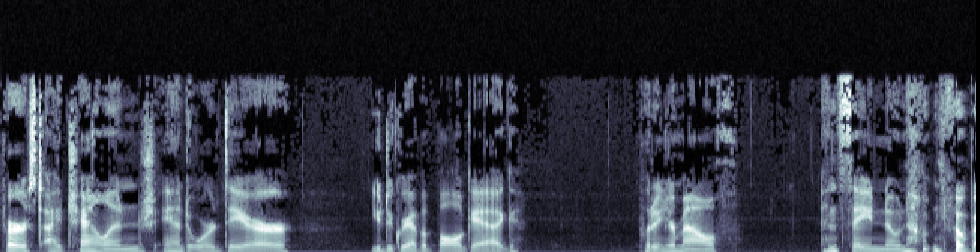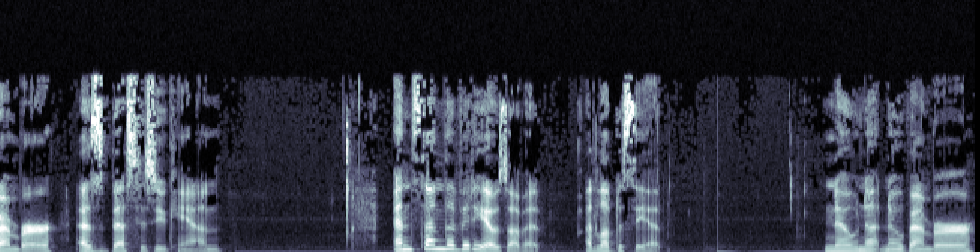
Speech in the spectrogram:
First, I challenge and or dare you to grab a ball gag, put it in your mouth, and say no, no November as best as you can. And send the videos of it. I'd love to see it. No Nut November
